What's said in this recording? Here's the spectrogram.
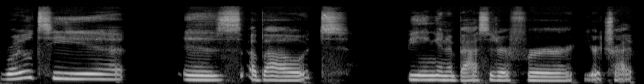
Royalty is about being an ambassador for your tribe,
